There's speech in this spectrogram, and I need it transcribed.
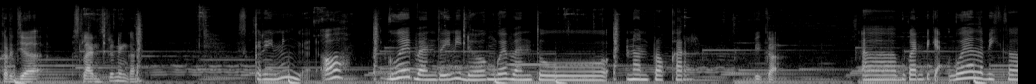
kerja selain screening kan? screening, oh gue bantu ini dong, gue bantu non proker. Pika. Eh, bukan pika, gue lebih ke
